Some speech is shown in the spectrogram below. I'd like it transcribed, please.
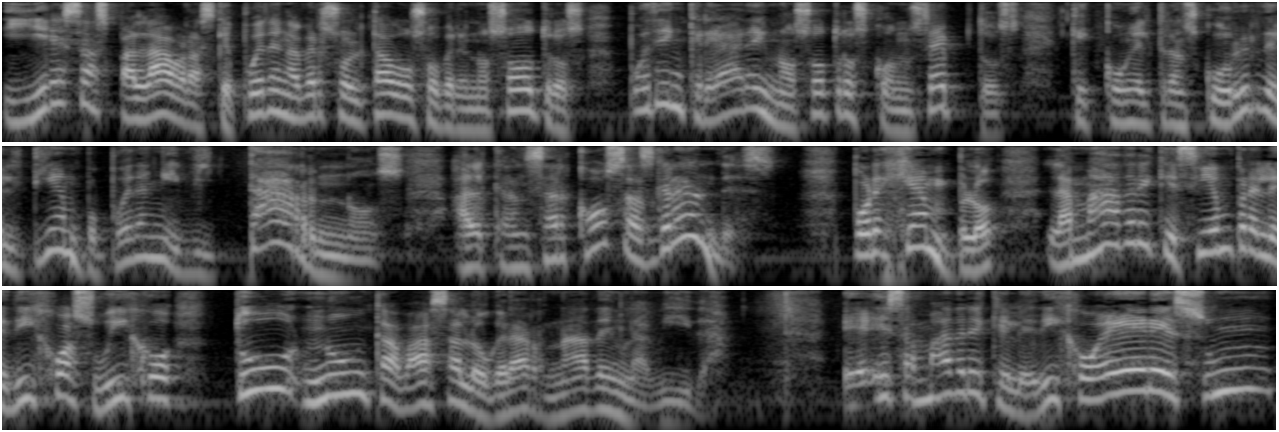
y esas palabras que pueden haber soltado sobre nosotros pueden crear en nosotros conceptos que con el transcurrir del tiempo puedan evitarnos alcanzar cosas grandes. Por ejemplo, la madre que siempre le dijo a su hijo, tú nunca vas a lograr nada en la vida. E, esa madre que le dijo, eres un,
